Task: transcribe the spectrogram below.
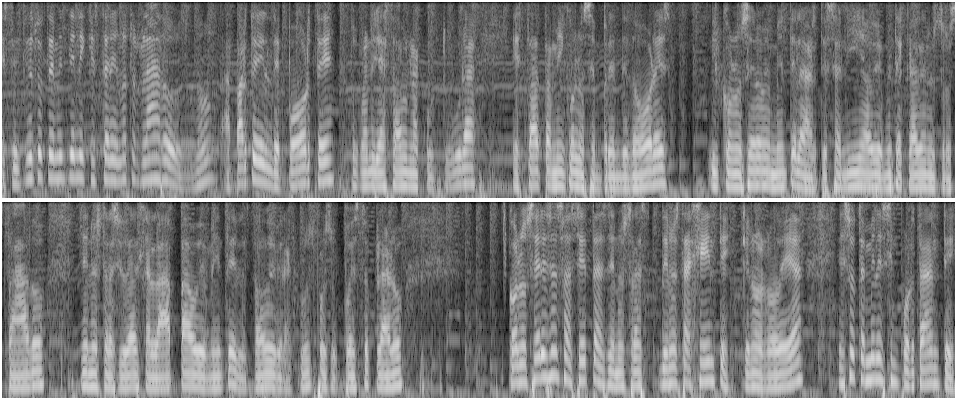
este secreto también tiene que estar en otros lados, ¿no? Aparte del deporte, pues bueno, ya estaba en la cultura, está también con los emprendedores y conocer obviamente la artesanía, obviamente acá de nuestro estado, de nuestra ciudad Jalapa, obviamente, del estado de Veracruz, por supuesto, claro. Conocer esas facetas de, nuestras, de nuestra gente que nos rodea, eso también es importante.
